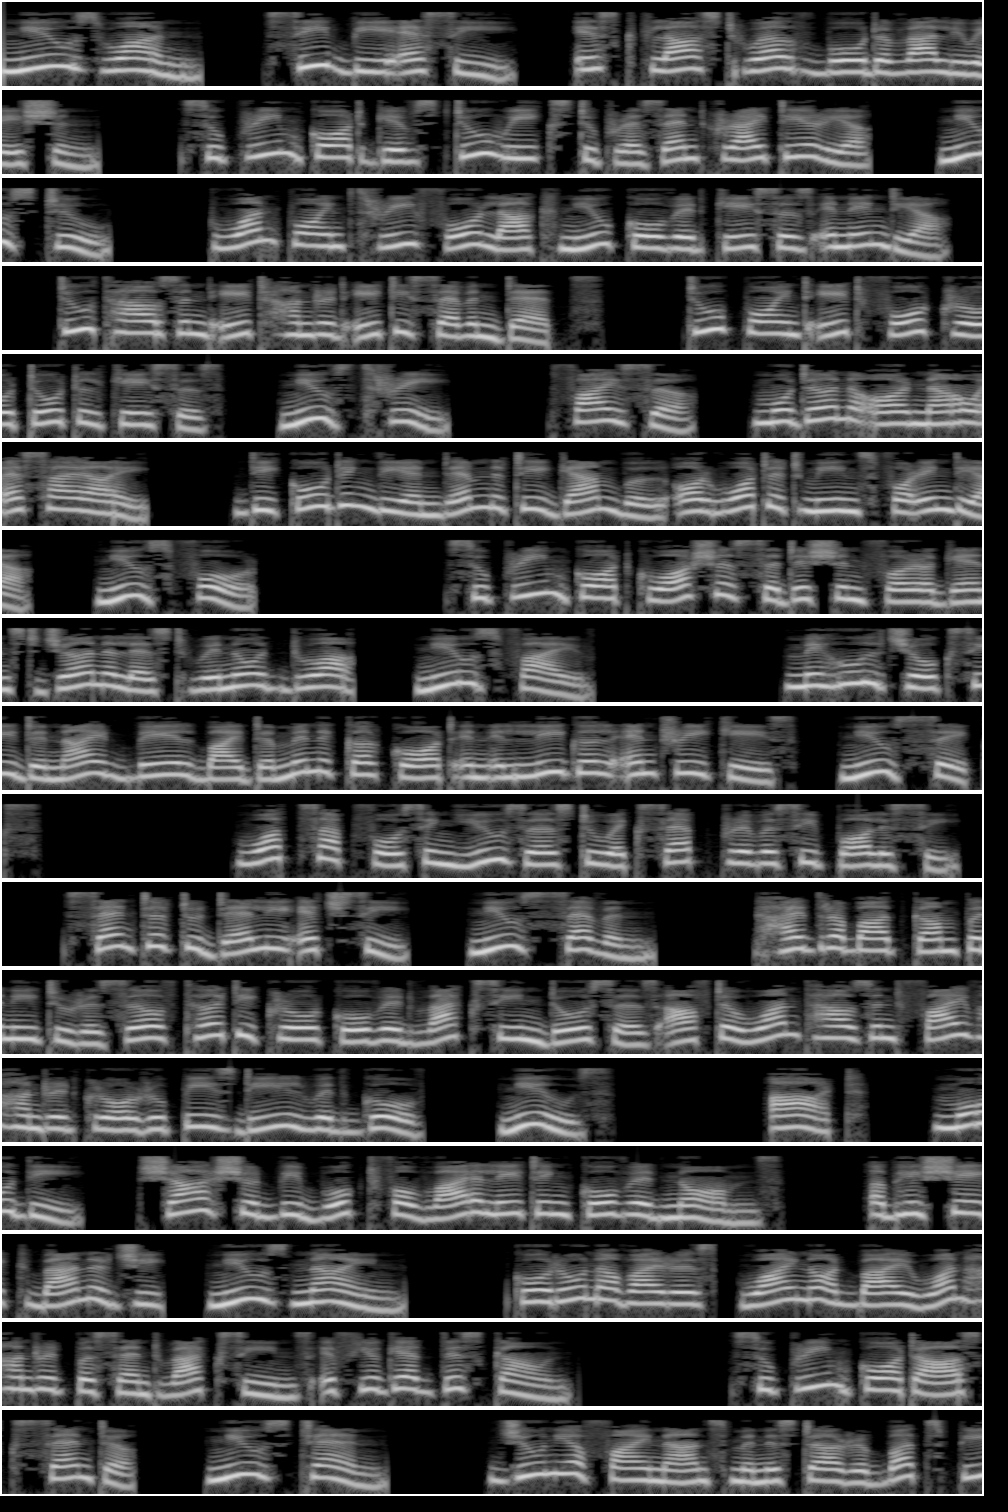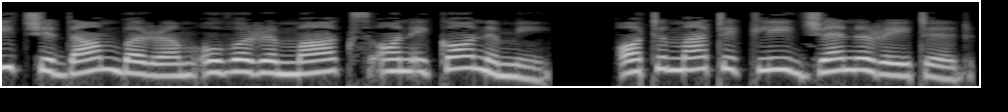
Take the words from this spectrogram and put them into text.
News 1. CBSE. ISC Class 12 Board Evaluation. Supreme Court gives two weeks to present criteria. News 2. 1.34 lakh new COVID cases in India. 2,887 deaths. 2.84 crore total cases. News 3. Pfizer. Moderna or now SII. Decoding the indemnity gamble or what it means for India. News 4. Supreme Court quashes sedition FIR against journalist Vinod Dua. News 5. Mehul Choksi denied bail by Dominica court in illegal entry case. News 6. WhatsApp forcing users to accept privacy policy. Center to Delhi HC. News 7. Hyderabad company to reserve 30 crore COVID vaccine doses after 1500 crore rupees deal with Gov. News. Art. Modi. Shah should be booked for violating COVID norms. Abhishek Banerjee. News 9. Coronavirus, why not buy 100% vaccines if you get discount? Supreme Court asks Center. News 10. Junior Finance Minister rebuts P. Chidambaram over remarks on economy. Automatically generated.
